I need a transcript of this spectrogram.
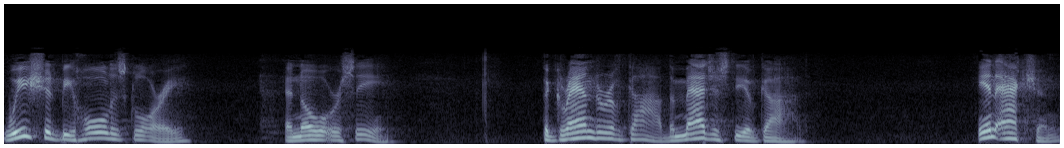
We should behold his glory and know what we're seeing. The grandeur of God, the majesty of God, in action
